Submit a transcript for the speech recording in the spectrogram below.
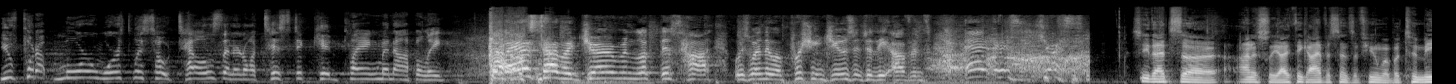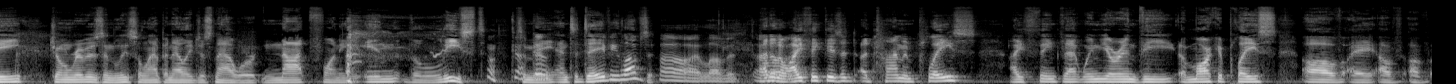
You've put up more worthless hotels than an autistic kid playing Monopoly. The last time a German looked this hot was when they were pushing Jews into the ovens. It is just. See, that's uh, honestly, I think I have a sense of humor, but to me, Joan Rivers and Lisa Lampanelli just now were not funny in the least to me. And to Dave, he loves it. Oh, I love it. I, don't know. I think there's a, a time and place. I think that when you're in the uh, marketplace of a of, of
